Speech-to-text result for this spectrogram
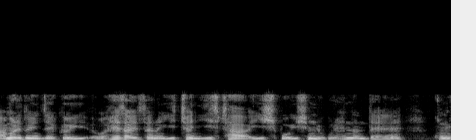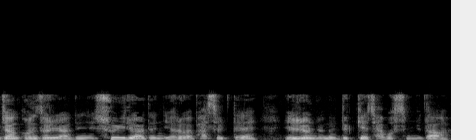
아무래도 이제 그 회사에서는 2024, 25, 26으로 했는데 공장 건설이라든지 수율이라든지 여러 가지 봤을 때 1년 정도 늦게 잡았습니다.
